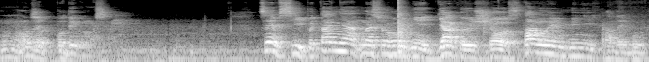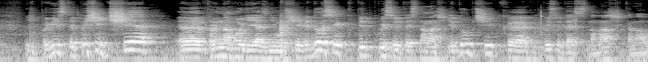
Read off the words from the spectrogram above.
Ну, отже, подивимося. Це всі питання на сьогодні. Дякую, що ставили мені радий був відповісти. Пишіть ще. Е, При нагоді я зніму ще відосик. Підписуйтесь на наш ютубчик, е, підписуйтесь на наш канал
